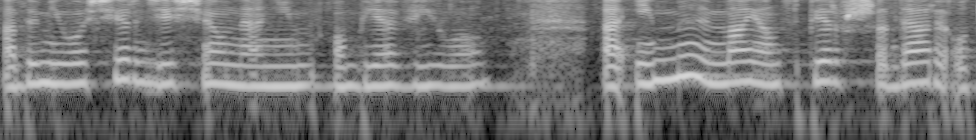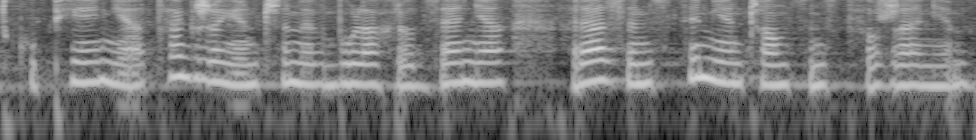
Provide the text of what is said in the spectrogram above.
aby miłosierdzie się na nim objawiło. A i my, mając pierwsze dary odkupienia, także jęczymy w bólach rodzenia razem z tym jęczącym stworzeniem.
